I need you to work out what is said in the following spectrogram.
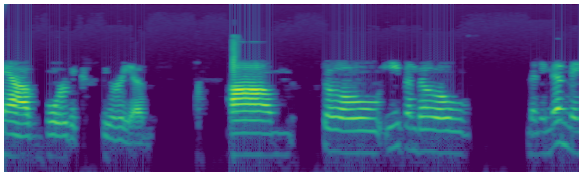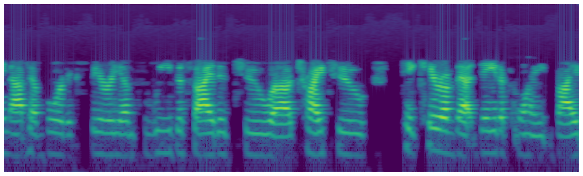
have board experience. Um, so even though many men may not have board experience, we decided to uh, try to take care of that data point by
